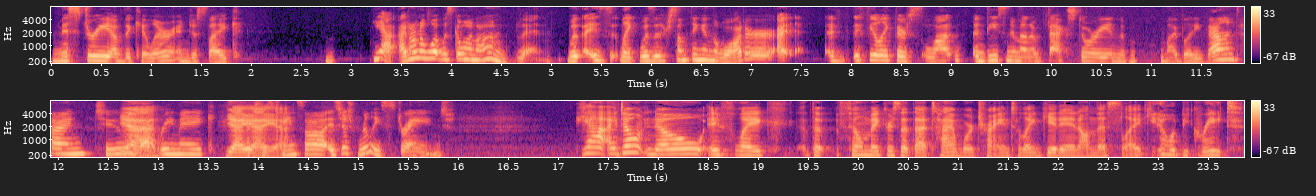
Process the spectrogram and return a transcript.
mystery of the killer and just like, yeah, I don't know what was going on then. Was is like was there something in the water? I I- feel like there's a lot, a decent amount of backstory in the My Bloody Valentine too. Yeah. that remake. Yeah, yeah, Texas yeah. Chainsaw. It's just really strange. Yeah, I don't know if like the filmmakers at that time were trying to like get in on this like, you know, it'd be great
